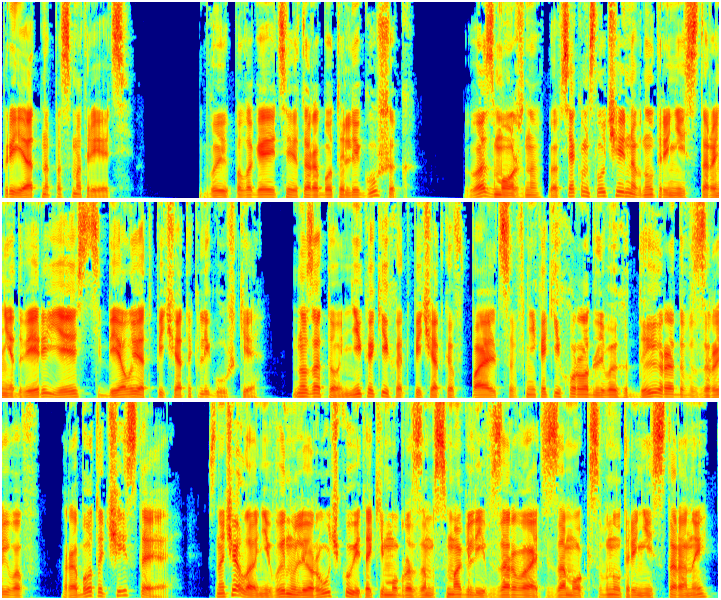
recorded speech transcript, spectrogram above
Приятно посмотреть. Вы полагаете, это работа лягушек? Возможно. Во всяком случае, на внутренней стороне двери есть белый отпечаток лягушки. Но зато никаких отпечатков пальцев, никаких уродливых дыр от взрывов. Работа чистая. Сначала они вынули ручку и таким образом смогли взорвать замок с внутренней стороны,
